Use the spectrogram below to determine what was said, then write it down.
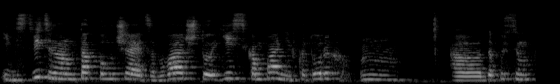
И действительно, ну так получается. Бывает, что есть компании, в которых а, допустим,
